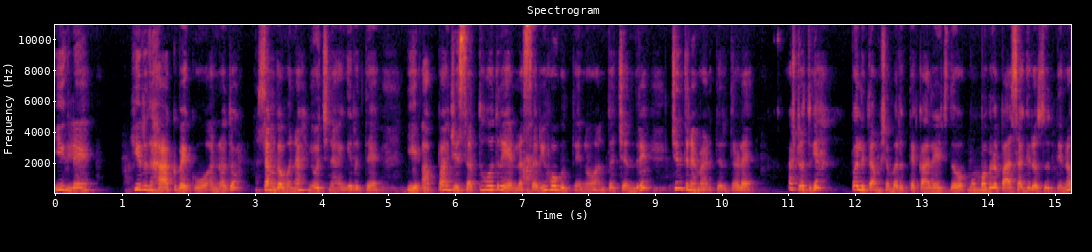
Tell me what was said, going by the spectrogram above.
ಈಗಲೇ ಹಿರಿದು ಹಾಕಬೇಕು ಅನ್ನೋದು ಸಂಗವನ ಯೋಚನೆ ಆಗಿರುತ್ತೆ. ಈ ಅಪ್ಪಾಜಿ ಸತ್ತು ಹೋದರೆ ಎಲ್ಲ ಸರಿ ಹೋಗುತ್ತೇನೋ ಅಂತ ಚಂದ್ರಿ ಚಿಂತನೆ ಮಾಡ್ತಿರ್ತಾಳೆ. ಅಷ್ಟೊತ್ತಿಗೆ ಫಲಿತಾಂಶ ಬರುತ್ತೆ. ಕಾಲೇಜ್ದು ಮೊಮ್ಮಗಳು ಪಾಸಾಗಿರೋ ಸುದ್ದಿನೂ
